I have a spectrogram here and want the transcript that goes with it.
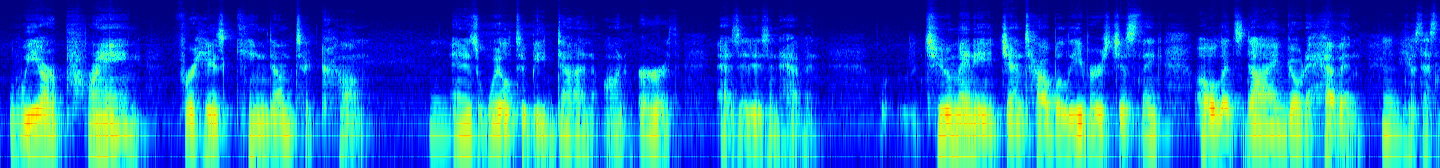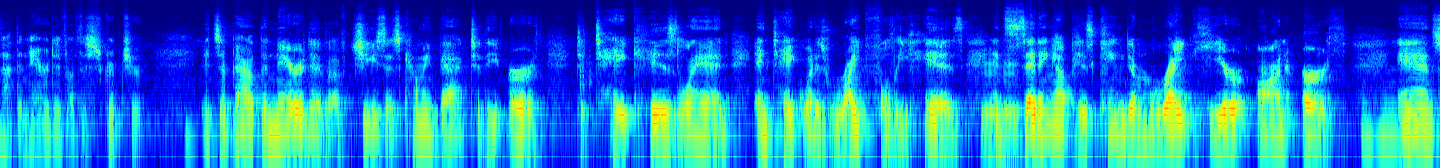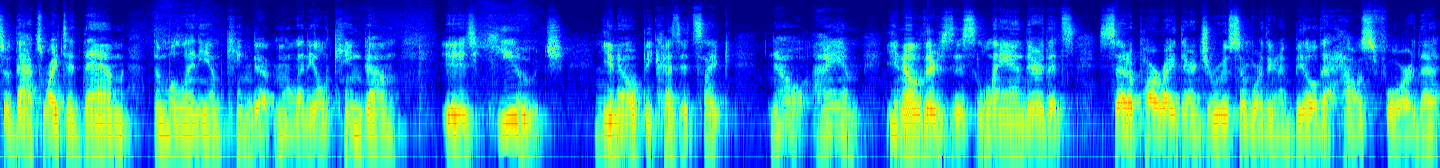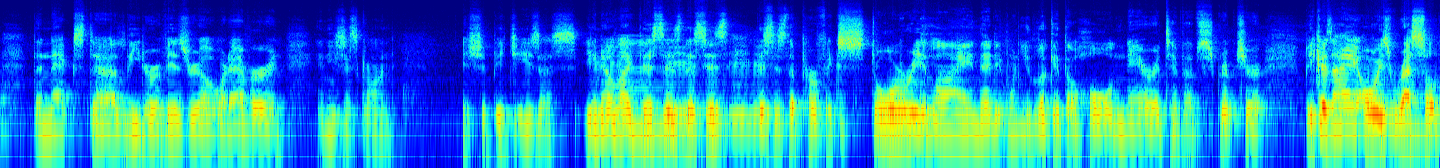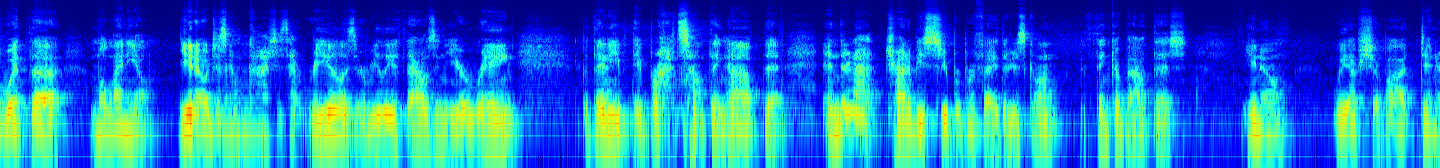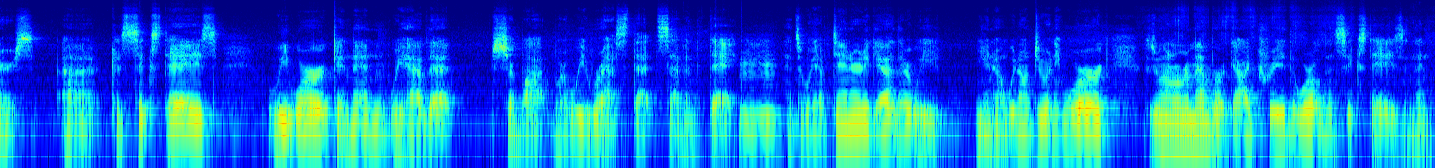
we are praying for his kingdom to come hmm. and his will to be done on earth as it is in heaven? Too many gentile believers just think oh let's die and go to heaven. Hmm. He goes that's not the narrative of the scripture it's about the narrative of Jesus coming back to the earth to take his land and take what is rightfully his and mm-hmm. setting up his kingdom right here on earth. Mm-hmm. And so that's why to them the millennium kingdom millennial kingdom is huge. You mm-hmm. know, because it's like no, I am, you know, there's this land there that's set apart right there in Jerusalem where they're going to build a house for the the next uh, leader of Israel, whatever, and and he's just going, it should be Jesus. You know, like this is this is this is the perfect storyline that it, when you look at the whole narrative of Scripture, because I always wrestled with the millennial. You know, just going, gosh, is that real? Is there really a thousand year reign? But then he, they brought something up that, and they're not trying to be super perfect. They're just going, think about this. You know, we have Shabbat dinners because uh, six days we work and then we have that Shabbat where we rest that seventh day. Mm-hmm. And so we have dinner together. We, you know, we don't do any work because we want to remember God created the world in six days and then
